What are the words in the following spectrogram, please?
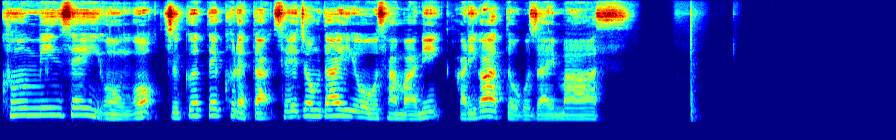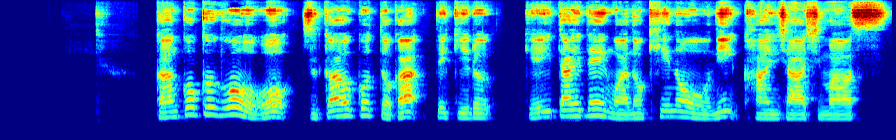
訓民専音を作ってくれた成城大王様にありがとうございます。 韓国語を使うことができる携帯電話の機能に感謝します。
